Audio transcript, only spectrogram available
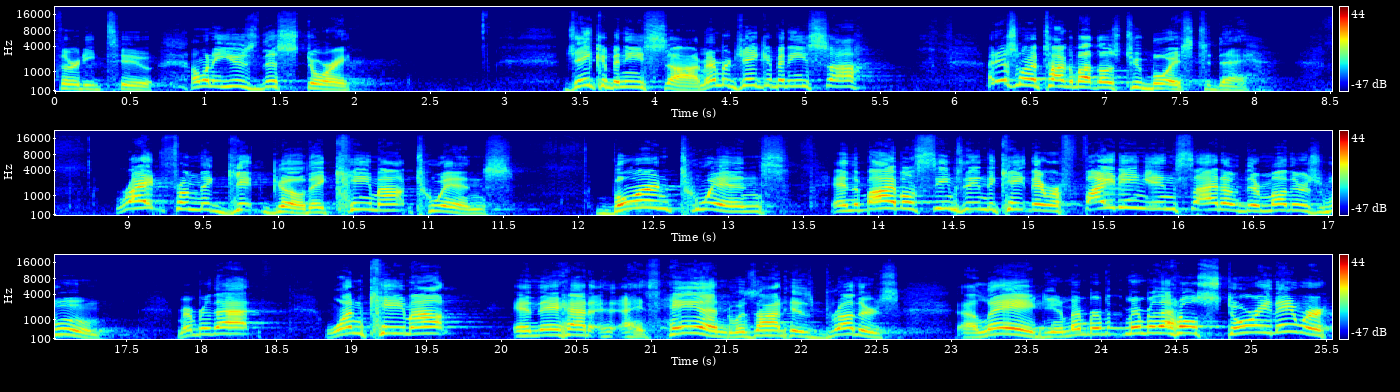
32. I want to use this story Jacob and Esau. Remember Jacob and Esau? I just want to talk about those two boys today. Right from the get go, they came out twins, born twins, and the Bible seems to indicate they were fighting inside of their mother's womb. Remember that? One came out and they had his hand was on his brother's uh, leg. You remember, remember that whole story? They were,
